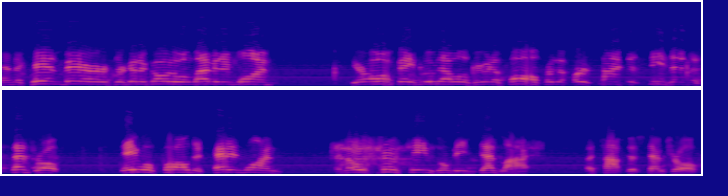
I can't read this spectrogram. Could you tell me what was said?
And the Can Bears are going to go to 11 and 1. Your OFA Blue Devils are going to fall for the first time this season in the Central. They will fall to 10 and 1. And those two teams will be deadlocked atop the Central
